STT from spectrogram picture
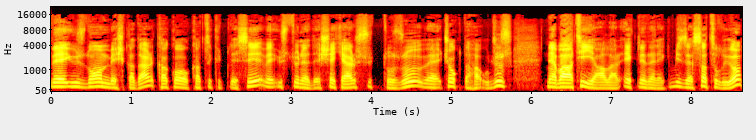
ve %15 kadar kakao katı kütlesi ve üstüne de şeker, süt tozu ve çok daha ucuz nebati yağlar eklenerek bize satılıyor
